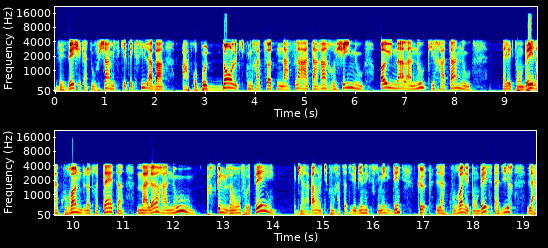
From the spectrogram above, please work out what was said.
Veze, Shekatouv Sham, et ce qui est écrit là-bas, à propos dans le Tikkun Chatzot, Nafla Atara Recheinu, Oina Lanu Kichatanu, elle est tombée, la couronne de notre tête, malheur à nous, parce que nous avons fauté. Et eh bien là-bas, dans le Tikkun Chatzot, il est bien exprimé l'idée que la couronne est tombée, c'est-à-dire la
